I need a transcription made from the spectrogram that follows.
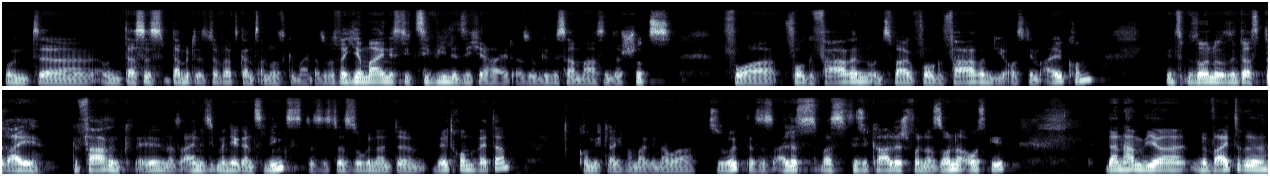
Und, äh, und das ist, damit ist etwas ganz anderes gemeint. Also was wir hier meinen, ist die zivile Sicherheit, also gewissermaßen der Schutz vor, vor Gefahren, und zwar vor Gefahren, die aus dem All kommen. Insbesondere sind das drei Gefahrenquellen. Das eine sieht man hier ganz links, das ist das sogenannte Weltraumwetter komme ich gleich nochmal genauer zurück. Das ist alles, was physikalisch von der Sonne ausgeht. Dann haben wir eine weitere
